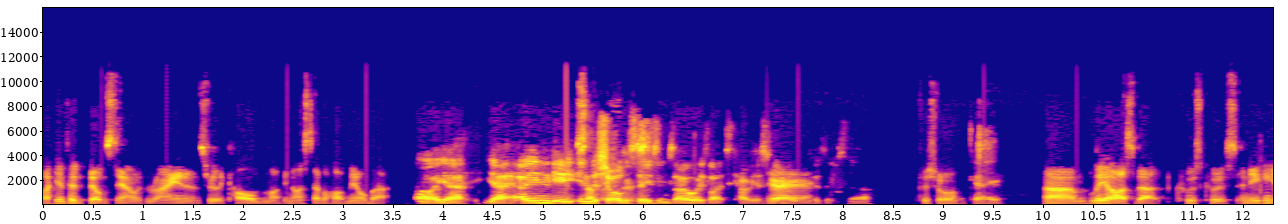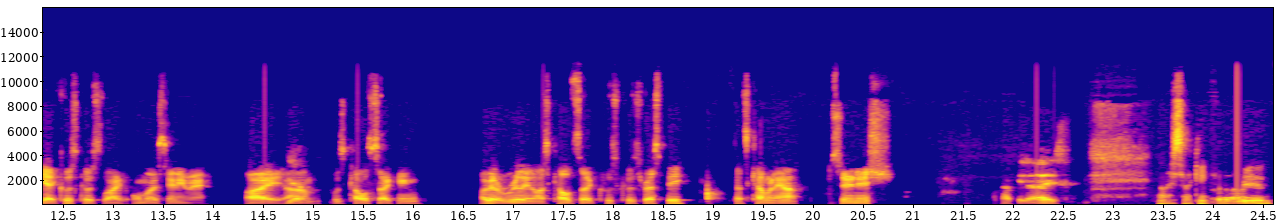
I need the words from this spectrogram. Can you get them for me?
like, if it belts down with rain and it's really cold, it might be nice to have a hot meal. But oh yeah, yeah. In the in the shoulder seasons, I always like to carry a stove yeah. because it's uh, for sure. okay. Um, Leo asked about couscous, and you can get couscous like almost anywhere. I Yeah. um, was cold soaking. I got a really nice cold soak couscous recipe that's coming out soonish. Happy days. Nice soaking for the weird.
